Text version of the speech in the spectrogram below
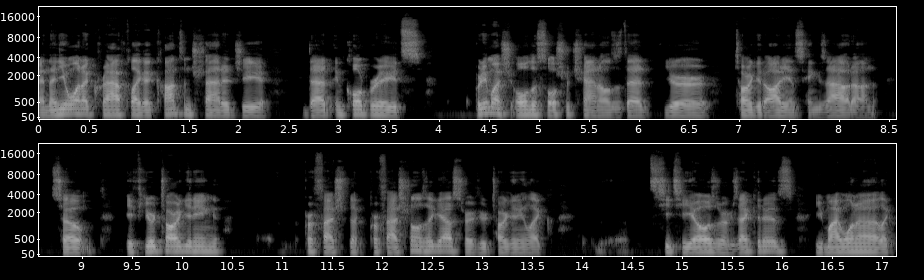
And then you want to craft like a content strategy that incorporates pretty much all the social channels that your target audience hangs out on. So if you're targeting professional like professionals, I guess, or if you're targeting like CTOs or executives, you might want to like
